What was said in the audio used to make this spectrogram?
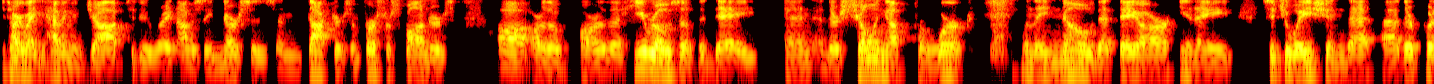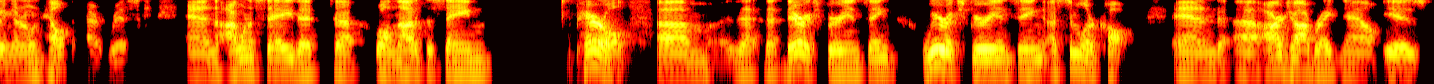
you talk about having a job to do, right? And obviously, nurses and doctors and first responders uh, are the are the heroes of the day and, and they're showing up for work when they know that they are in a situation that uh, they're putting their own health at risk. And I want to say that uh, while not at the same peril um, that, that they're experiencing, we're experiencing a similar call. And uh, our job right now is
